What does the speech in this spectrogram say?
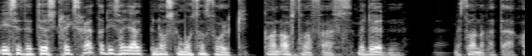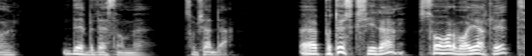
viser til tysk krigsrett, at de som hjelper norske motstandsfolk, kan avstraffes med døden med standardrett der. Og det ble det som, som skjedde. Eh, på tysk side så har det variert litt.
